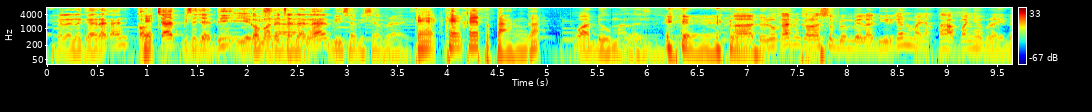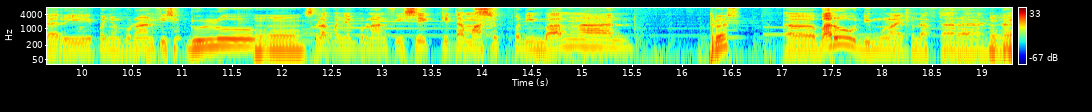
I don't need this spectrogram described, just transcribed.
bela negara kan komcat bisa jadi Iya, komando bisa. cadangan. Bisa bisa, Bray. Kayak kayak kayak tetangga. Waduh, males. Eh, dulu kan kalau sebelum bela diri kan banyak tahapannya, Bray. Dari penyempurnaan fisik dulu. Mm-mm. Setelah penyempurnaan fisik kita masuk penimbangan. Terus? Eh, baru dimulai pendaftaran. Nah,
